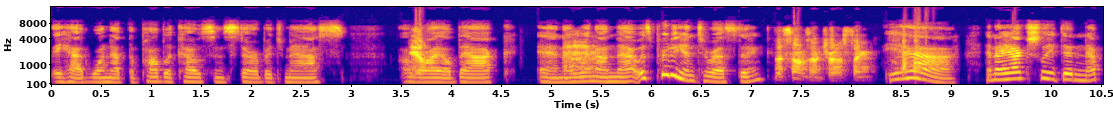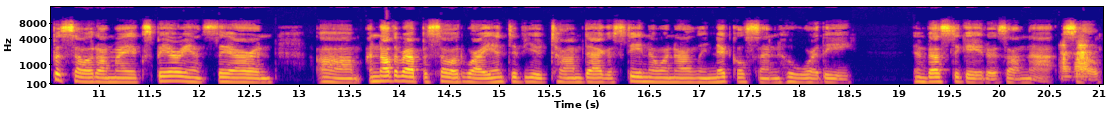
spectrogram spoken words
they had one at the public house in Sturbridge, Mass, a Yeah. while back. And I went Mm. on that. It was pretty interesting. That sounds interesting. Yeah. and I actually did an episode on my experience there and um, another episode where I interviewed Tom D'Agostino and Arlene Nicholson, who were the investigators on that. Mhm. So,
